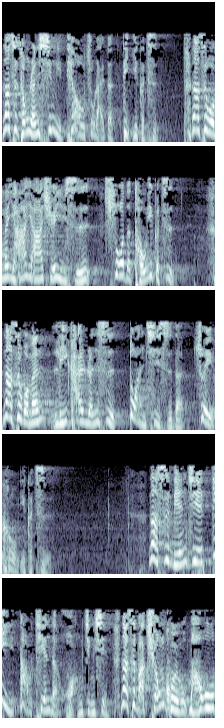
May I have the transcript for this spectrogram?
那是从人心里跳出来的第一个字，那是我们牙牙学语时说的头一个字，那是我们离开人世断气时的最后一个字。那是连接地到天的黄金线，那是把穷苦茅屋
